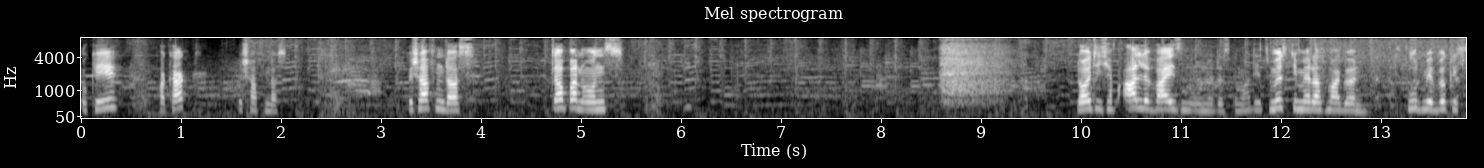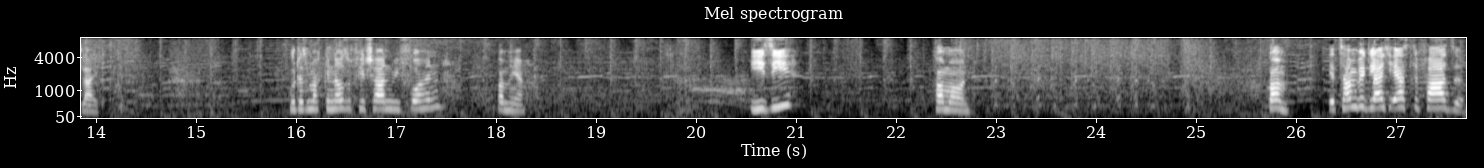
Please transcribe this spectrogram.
Okay, verkackt. Wir schaffen das. Wir schaffen das. Ich glaube an uns. Leute, ich habe alle Weisen ohne das gemacht. Jetzt müsst ihr mir das mal gönnen. Es tut mir wirklich leid. Gut, das macht genauso viel Schaden wie vorhin. Komm her. Easy. Come on. Komm. Jetzt haben wir gleich erste Phase.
